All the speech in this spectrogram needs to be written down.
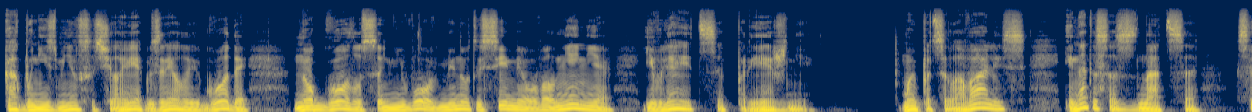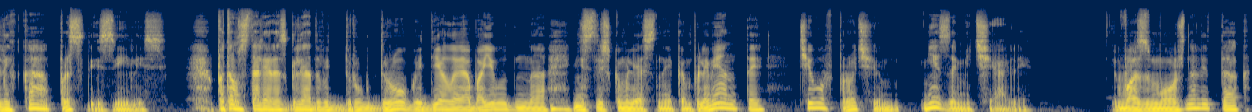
Как бы ни изменился человек в зрелые годы, но голос у него в минуты сильного волнения является прежний. Мы поцеловались, и, надо сознаться, слегка прослезились. Потом стали разглядывать друг друга, делая обоюдно не слишком лестные комплименты, чего, впрочем, не замечали. Возможно ли так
